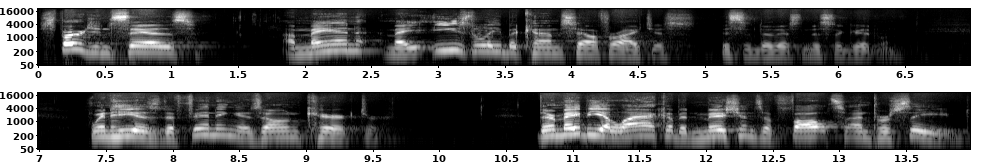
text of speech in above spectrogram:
Spurgeon says, A man may easily become self righteous. Listen to this, and this is a good one. when he is defending his own character. There may be a lack of admissions of faults unperceived.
